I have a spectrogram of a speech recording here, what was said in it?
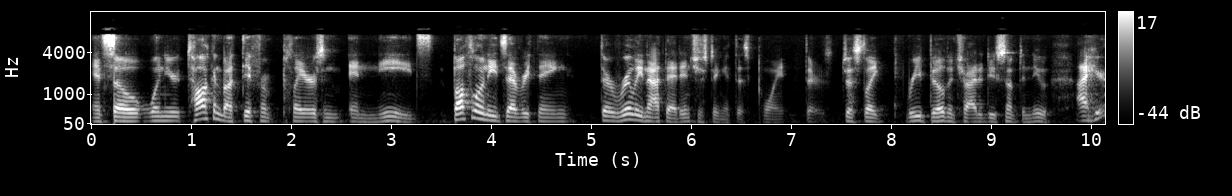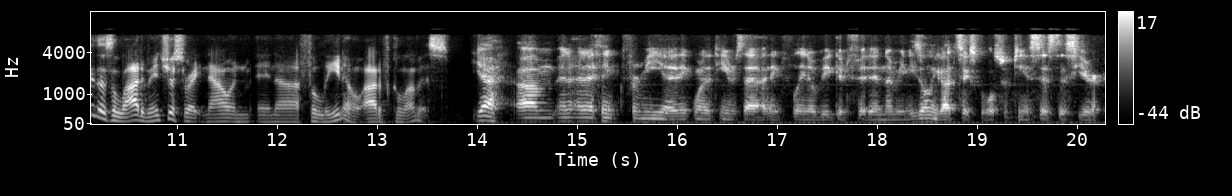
And so when you're talking about different players and, and needs, Buffalo needs everything. They're really not that interesting at this point. They're just like rebuild and try to do something new. I hear there's a lot of interest right now in, in uh, Foligno out of Columbus. Yeah, um, and, and I think for me, I think one of the teams that I think Foligno would be a good fit in. I mean, he's only got six goals, 15 assists this year.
